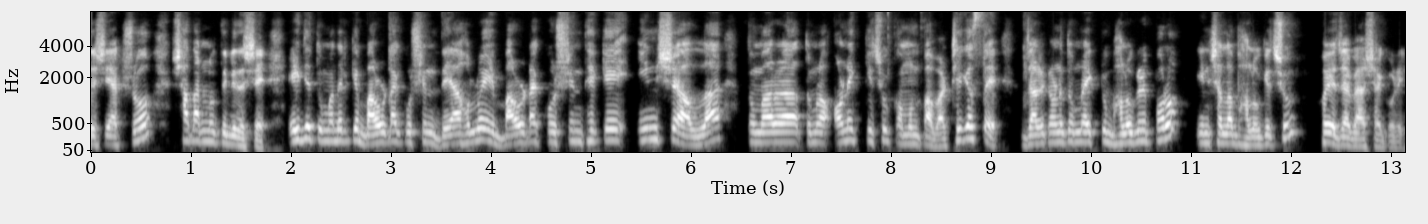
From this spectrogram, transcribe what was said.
দেশে, একশো সাতান্নটি দেশে। এই যে তোমাদেরকে বারোটা কোশ্চেন দেয়া হলো, এই বারোটা কোশ্চেন থেকে ইনশাআল্লাহ তোমরা তোমরা অনেক কিছু কমন পাবা, ঠিক আছে? যার কারণে তোমরা একটু ভালো করে পড়ো ইনশাল্লাহ ভালো কিছু হয়ে যাবে, আশা করি।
